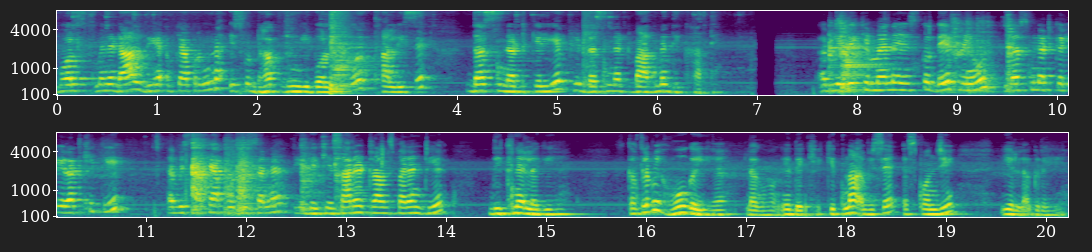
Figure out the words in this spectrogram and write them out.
बॉल्स मैंने डाल दिया अब क्या करूँगी ना, इसको ढक दूँगी बॉल्स को थाली से दस मिनट के लिए, फिर दस मिनट बाद में दिखाती अब ये देखिए, मैंने इसको देख रही हूँ, दस मिनट के लिए रखी थी। अब इसका क्या पोजीशन है? ये देखिए, सारे ट्रांसपेरेंट ये दिखने लगी है। मतलब ये हो गई है लगभग। ये देखिए, कितना अभी से स्पंजी ये लग रही है।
